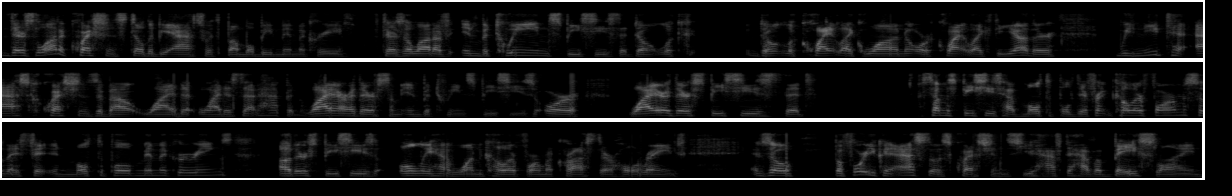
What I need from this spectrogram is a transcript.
there's a lot of questions still to be asked with bumblebee mimicry. There's a lot of in between species that don't look don't look quite like one or quite like the other we need to ask questions about why that why does that happen? Why are there some in between species? Or why are there species that some species have multiple different color forms so they fit in multiple mimicry rings other species only have one color form across their whole range and so before you can ask those questions, you have to have a baseline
